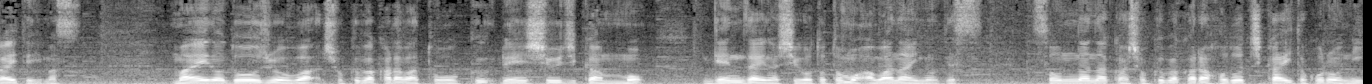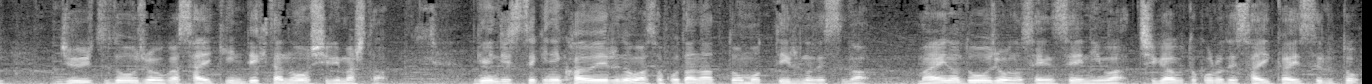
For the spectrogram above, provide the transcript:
えています。前の道場は職場からは遠く練習時間も現在の仕事とも合わないのです。そんな中職場からほど近いところに柔術道場が最近できたのを知りました。現実的に通えるのはそこだなと思っているのですが前の道場の先生には違うところで再開すると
